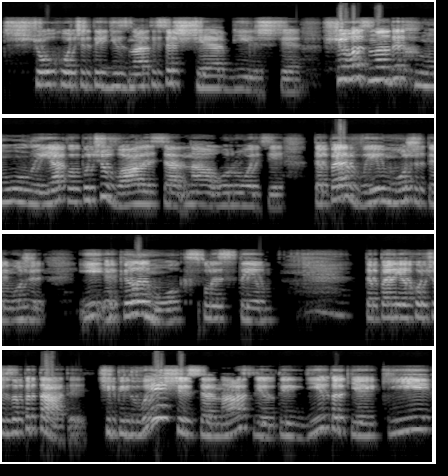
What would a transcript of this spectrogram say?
Що хочете дізнатися ще більше? Що вас надихнули? Як ви почувалися на уроці? Тепер ви можете, може, і килимок сплести. Тепер я хочу запитати, чи підвищився настрій тих діток, які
